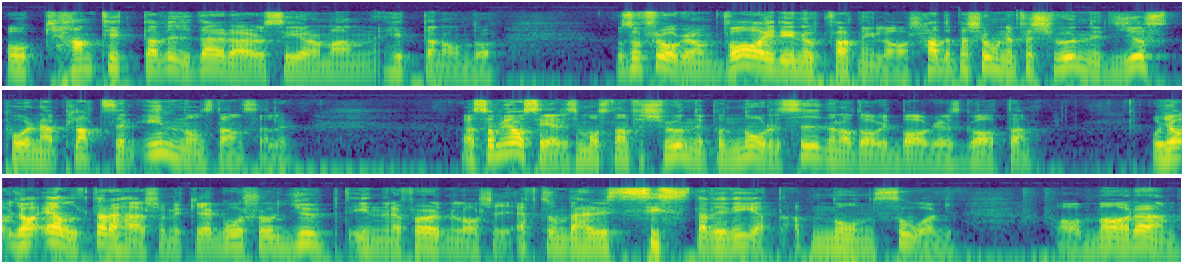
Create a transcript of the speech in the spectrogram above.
Och han tittar vidare där och ser om han hittar någon då. Och så frågar de, vad är din uppfattning Lars? Hade personen försvunnit just på den här platsen in någonstans eller? Ja, som jag ser det så måste han försvunnit på norrsidan av David Bagares gata. Och jag, jag ältar det här så mycket, jag går så djupt in i det förut med Lars i eftersom det här är det sista vi vet att någon såg av mördaren.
